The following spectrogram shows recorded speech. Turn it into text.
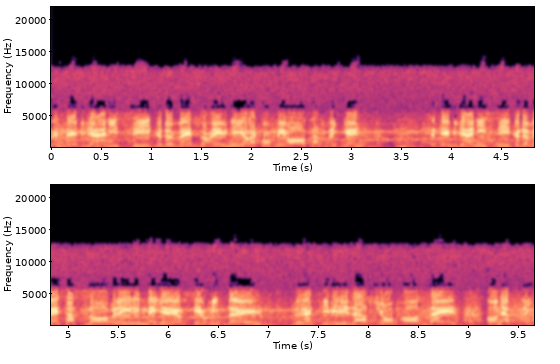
C'était bien ici que devait se réunir la conférence africaine. C'était bien ici que devaient s'assembler les meilleurs serviteurs de la civilisation française en Afrique.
